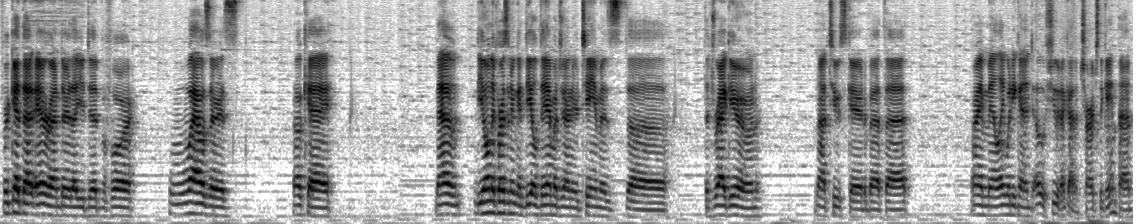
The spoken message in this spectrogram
Forget that air render that you did before. Wowzers. Okay. Now, the only person who can deal damage on your team is the the Dragoon. Not too scared about that. Alright, Millie, what are you gonna do? Oh, shoot, I gotta charge the gamepad.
